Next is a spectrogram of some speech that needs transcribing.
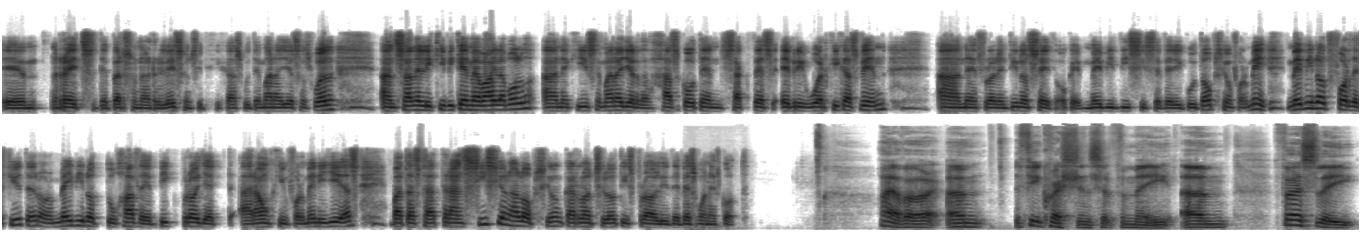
um, rates the personal relationship he has with the managers as well. And suddenly he became available, and he's a manager that has gotten success everywhere he has been. And uh, Florentino said, okay, maybe this is a very good option for me. Maybe not for the future, or maybe not to have a big project around him for many years, but as a transitional option, Carlo Ancelotti is probably the best one I've got. Hi, Alvaro. Um, a few questions for me. Um, firstly,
